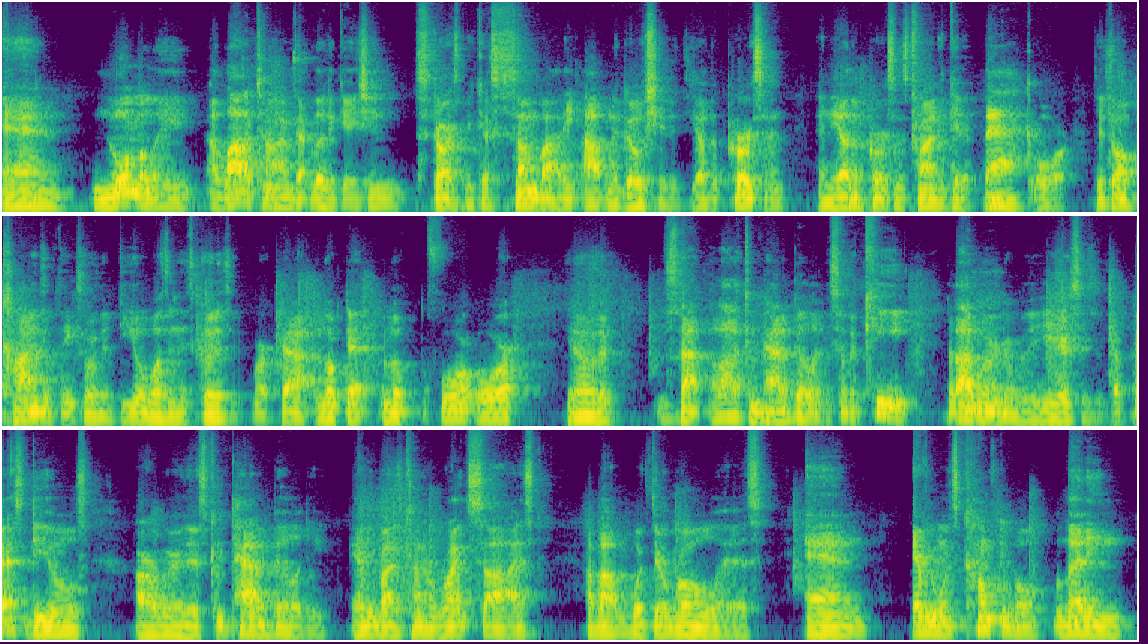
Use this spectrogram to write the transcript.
And normally, a lot of times that litigation starts because somebody out negotiated the other person and the other person's trying to get it back or there's all kinds of things or the deal wasn't as good as it worked out, looked at, looked before, or, you know, there's not a lot of compatibility. So the key that I've learned over the years is that the best deals are where there's compatibility. Everybody's kind of right sized about what their role is and everyone's comfortable letting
